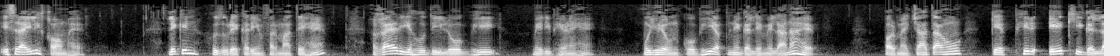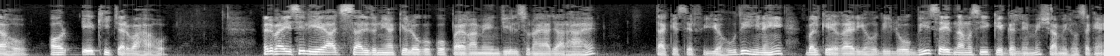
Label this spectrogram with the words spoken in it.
اسرائیلی قوم ہے۔ لیکن حضور کریم فرماتے ہیں، غیر یہودی لوگ بھی میری بھیڑے ہیں۔ مجھے ان کو بھی اپنے گلے میں لانا ہے۔ اور میں چاہتا ہوں کہ پھر ایک ہی گلا ہو اور ایک ہی چرواہا ہو۔ میرے بھائی، اسی لیے آج ساری دنیا کے لوگوں کو پیغام انجیل سنایا جا رہا ہے، تاکہ صرف یہودی ہی نہیں، بلکہ غیر یہودی لوگ بھی سعید مسیح کے گلے میں شامل ہو سکیں۔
